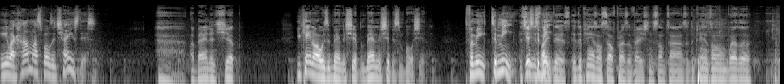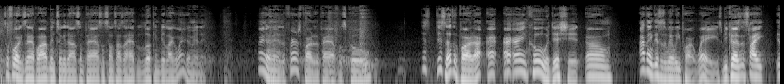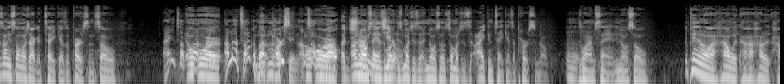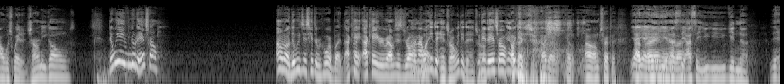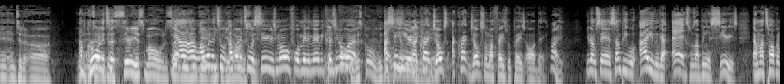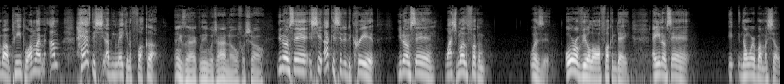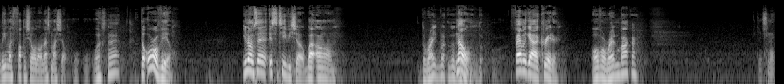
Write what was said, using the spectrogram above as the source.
and you're like, how am I supposed to change this? Abandoned ship. You can't always abandon ship. Abandon ship is some bullshit. For me, to me, See, just it's to like me. this. It depends on self preservation. Sometimes it depends on whether. So, for example, I've been taken down some paths, and sometimes I had to look and be like, "Wait a minute, wait a minute." The first part of the path was cool. This this other part, I I, I ain't cool with this shit. Um, I think this is where we part ways because it's like there's only so much I could take as a person. So, I ain't talking Or- about. or- I'm, I'm not talking about a person. I'm or- talking or- about a journey. know I'm saying as much, as much as you know, so so much as I can take as a person. though. Mm-hmm. is what I'm saying. You know, so depending on how it how how, the, how which way the journey goes. Did we even do the intro? I don't know. Did we just hit the record button? I can't. I can't even remember. I'm just drawing. No, a no, we did the intro. We did the intro. We did the intro. Yeah, we okay. did the intro. okay. Oh, I'm tripping. Yeah, I- yeah, I yeah, yeah. I see. I see. You you, you getting the in- into the. uh I'm growing into- the serious mode. Yeah, I, I get- went into I went into a shit. serious mode for a minute, man. Because It's you know cool. what? It's cool. We I sit got- here and I crack jokes. I crack jokes on my Facebook page all day. right. You know what I'm saying? Some people, I even got asked, was I being serious? Am I talking about people? I'm like, man, I'm half the shit I be making the fuck up. Exactly, which I know for sure. You know what I'm saying? Shit, I can sit at the crib. You know what I'm saying? Watch motherfucking what is it? Orville all fucking day, and you know what I'm saying? It- don't worry about my show. Leave my fucking show alone. That's my show. What's that? The Orville. You know what I'm saying? It's a TV show, but um, The right? bro- The, No. the, the Family Guy creator. Orville Redenbacher. This nigga.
